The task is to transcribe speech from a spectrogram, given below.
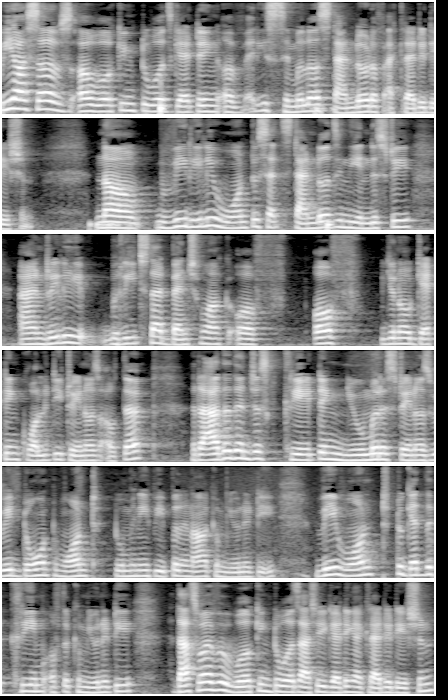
we ourselves are working towards getting a very similar standard of accreditation now we really want to set standards in the industry and really reach that benchmark of of you know getting quality trainers out there. Rather than just creating numerous trainers we don't want too many people in our community. We want to get the cream of the community. That's why we're working towards actually getting accreditation.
